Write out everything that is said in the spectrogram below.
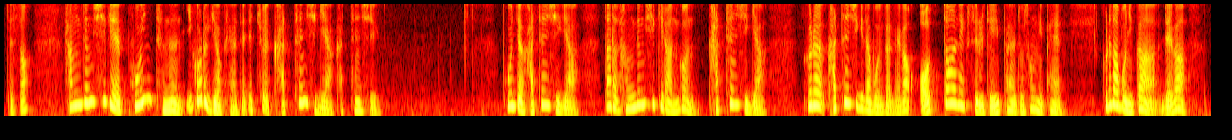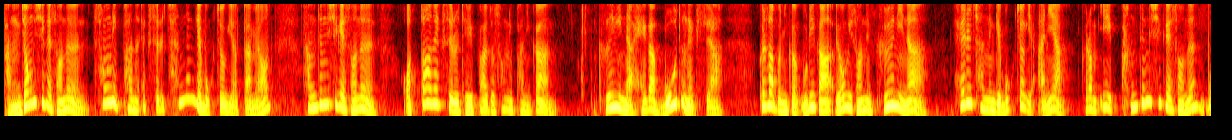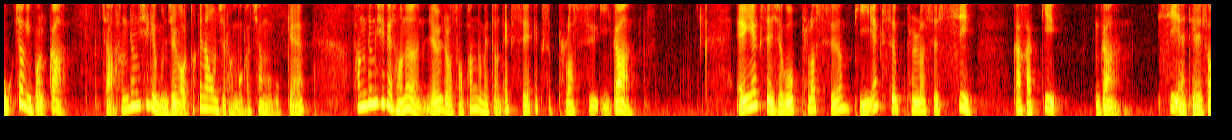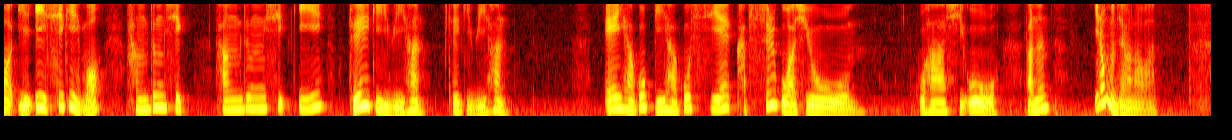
됐어 항등식의 포인트는 이거를 기억해야 돼. 애초에 같은 식이야. 같은 식. 포인트가 같은 식이야. 따라서 항등식이라는 건 같은 식이야. 그래 같은 식이다 보니까 내가 어떠한 x를 대입하여도 성립해. 그러다 보니까 내가 방정식에서는 성립하는 x를 찾는 게 목적이었다면 항등식에서는 어떠한 x를 대입하여도 성립하니까 근이나 해가 모든 x야. 그러다 보니까 우리가 여기서는 근이나 해를 찾는 게 목적이 아니야. 그럼 이 항등식에서는 목적이 뭘까? 자, 항등식의 문제가 어떻게 나온지를 한번 같이 한번 볼게. 항등식에서는 예를 들어서 방금 했던 x의 x 플러스 2가 ax의 제곱 플러스 bx 플러스 c가 각기 그러니까 c에 대해서 이, 이 식이 뭐 항등식 항등식이 되기 위한 되기 위한 a하고 b하고 c의 값을 구하시오. 구하시오 라는 이런 문제가 나와.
